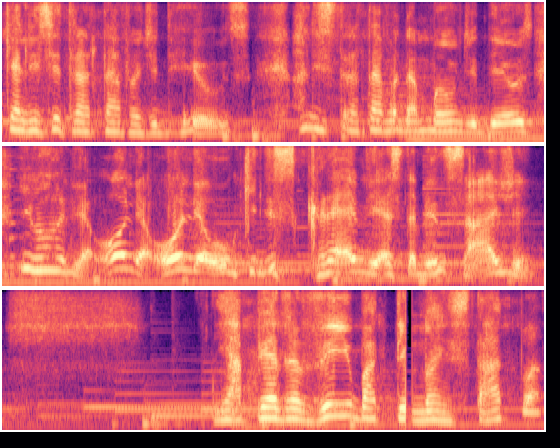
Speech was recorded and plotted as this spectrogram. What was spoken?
que ali se tratava de Deus, ali se tratava da mão de Deus. E olha, olha, olha o que descreve esta mensagem. E a pedra veio bater na estátua,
